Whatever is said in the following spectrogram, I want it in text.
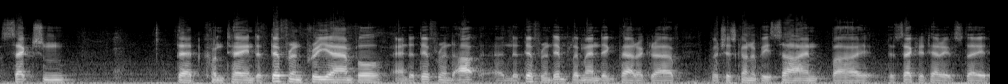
section that contained a different preamble and a different, uh, and a different implementing paragraph, which is going to be signed by the Secretary of State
